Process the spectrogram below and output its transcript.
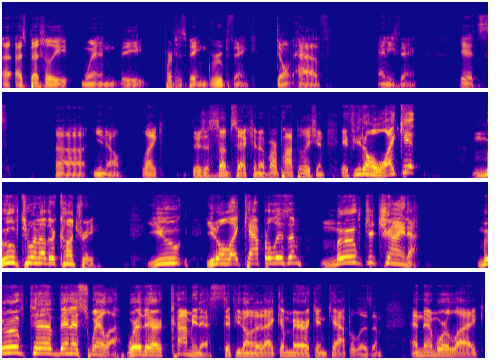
uh, especially when they participate in groupthink, don't have anything. It's, uh, you know, like there's a subsection of our population. If you don't like it, move to another country. You you don't like capitalism? Move to China. Move to Venezuela where they're communists if you don't like American capitalism. And then we're like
